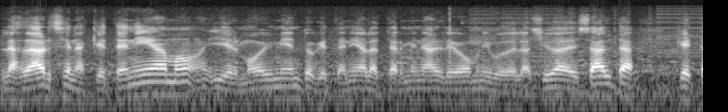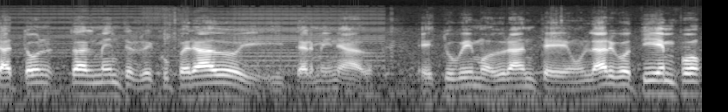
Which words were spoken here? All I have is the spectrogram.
las dársenas que teníamos y el movimiento que tenía la terminal de ómnibus de la ciudad de Salta, que está totalmente recuperado y, terminado. Estuvimos durante un largo tiempo,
